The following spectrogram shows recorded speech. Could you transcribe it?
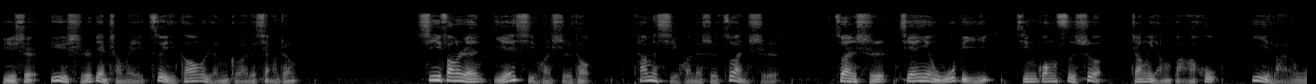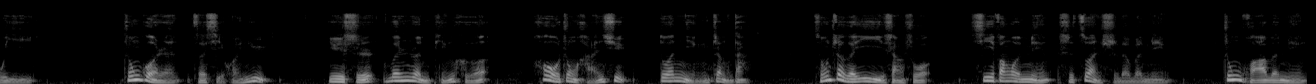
于是，玉石便成为最高人格的象征。西方人也喜欢石头，他们喜欢的是钻石。钻石坚硬无比，金光四射，张扬跋扈，一览无遗。中国人则喜欢玉，玉石温润平和，厚重含蓄，端凝正大。从这个意义上说，西方文明是钻石的文明，中华文明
